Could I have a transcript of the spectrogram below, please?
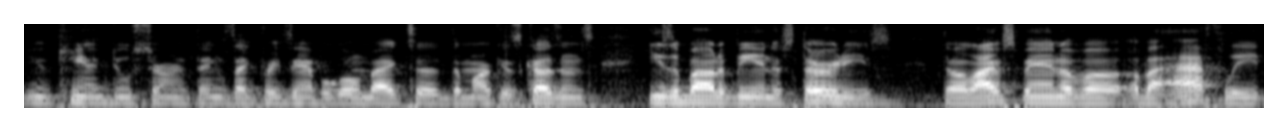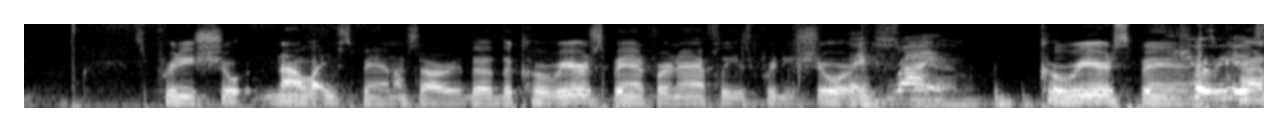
you can't do certain things, like for example, going back to DeMarcus Cousins, he's about to be in his 30s. The lifespan of a of an athlete is pretty short. Not lifespan, I'm sorry. The the career span for an athlete is pretty short. Lifespan. Right. Career span. Career kinda-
